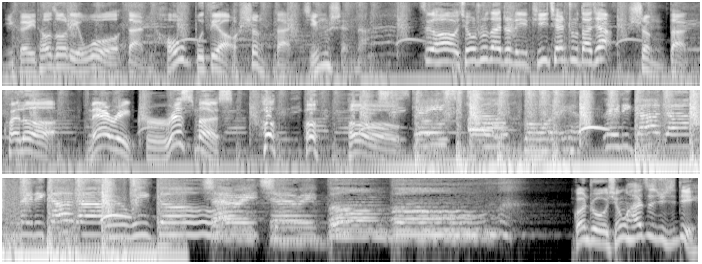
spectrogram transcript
你可以偷走礼物，但偷不掉圣诞精神呐。最后，熊叔在这里提前祝大家圣诞快乐，Merry Christmas！吼吼吼.关注熊孩子聚集地，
